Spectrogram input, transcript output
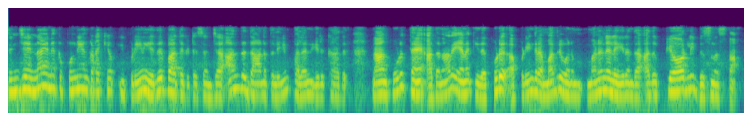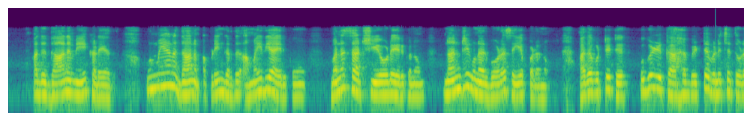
செஞ்சேன்னா எனக்கு புண்ணியம் கிடைக்கும் இப்படின்னு எதிர்பார்த்துக்கிட்டு செஞ்சா அந்த தானத்திலையும் பலன் இருக்காது. நான் கொடுத்தேன் அதனால எனக்கு இதை கொடு அப்படிங்கிற மாதிரி ஒரு மனநிலை இருந்தா அது பியோர்லி பிசினஸ் தான். அது தானமே கிடையாது. உண்மையான தானம் அப்படிங்கிறது அமைதியா இருக்கும். மனசாட்சியோட இருக்கணும். நன்றி உணர்வோட செய்யப்படணும். அதை விட்டுட்டு புகழுக்காக வெட்ட வெளிச்சத்தோட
